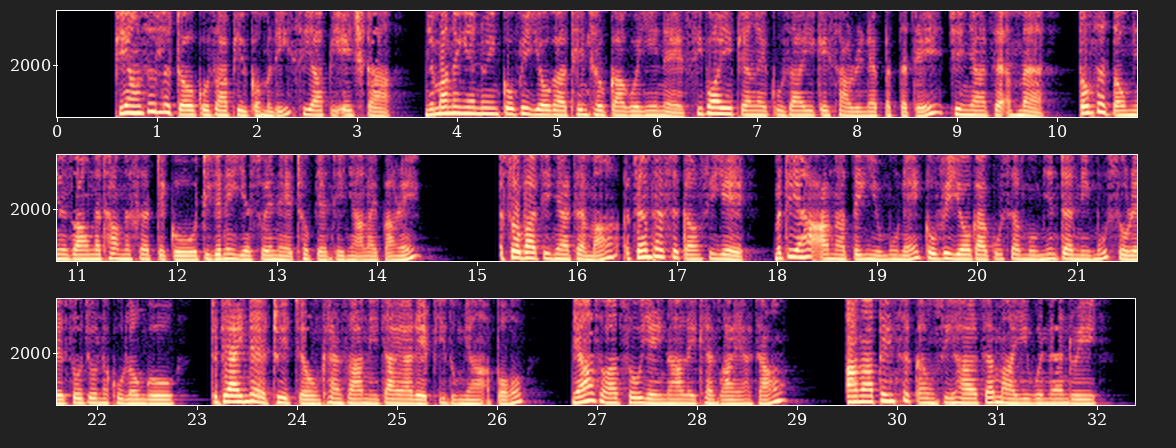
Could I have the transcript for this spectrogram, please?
။ပြည်အောင်စုလွှတ်တော်ကိုစားပြုကော်မတီ CRPH ကမြန်မာနိုင်ငံတွင်ကိုဗစ်ရောဂါထိန်းချုပ်ကာကွယ်ရေးနဲ့စီးပွားရေးပြန်လည်ကုစားရေးကိစ္စတွေနဲ့ပတ်သက်တဲ့ကြေညာချက်အမှတ်33မြင်းဆောင်2021ကိုဒီကနေ့ရက်စွဲနဲ့ထုတ်ပြန်ကြေညာလိုက်ပါတယ်။အဆိုပါကြေညာချက်မှာအကြံဖက်စစ်ကောင်စီရဲ့မတရားအာဏာသိမ်းယူမှုနဲ့ကိုဗစ်ရောဂါကူးစက်မှုမြင့်တက်နေမှုဆိုတဲ့ဆိုးကျိုးနှစ်ခုလုံးကို တပြိုင်တည်းအတွေ့အကြုံခံစားနေကြရတဲ့ပြည်သူများအပေါ်များစွာစိုးရိမ်နားလည်ခံစားရကြောင်းအာနာသိန်းစစ်ကောင်စီဟာကျန်းမာရေးဝန်ထမ်းတွေ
